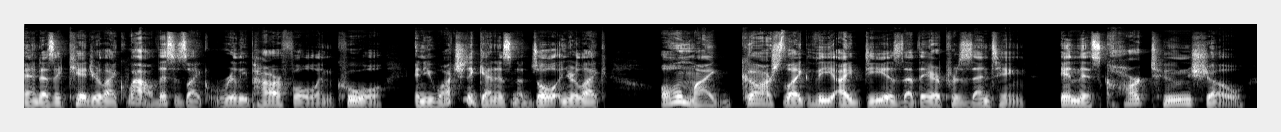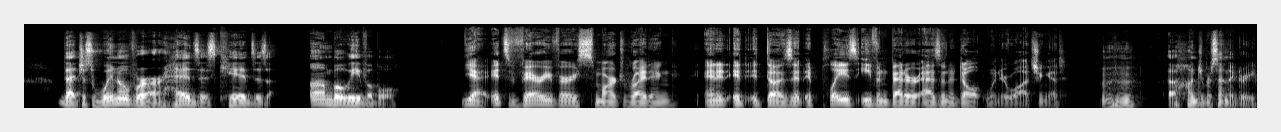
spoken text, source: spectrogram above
and as a kid you're like, "Wow, this is like really powerful and cool." And you watch it again as an adult and you're like, "Oh my gosh, like the ideas that they are presenting in this cartoon show that just went over our heads as kids is unbelievable. Yeah, it's very, very smart writing. And it, it, it does. It, it plays even better as an adult when you're watching it. Mm-hmm. 100% agree.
